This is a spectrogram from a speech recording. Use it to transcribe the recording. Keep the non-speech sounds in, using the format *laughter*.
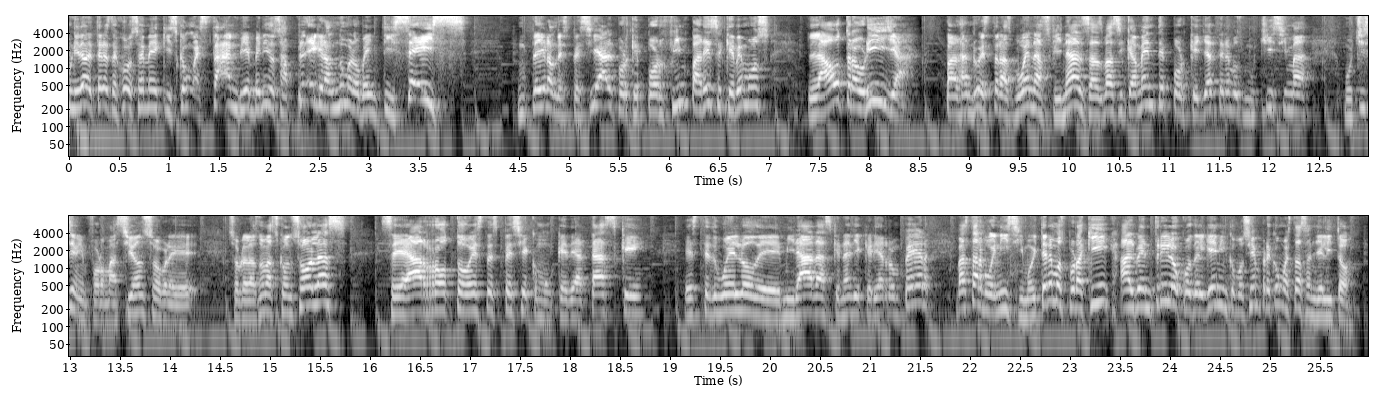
Comunidad de 3 de Juegos MX, ¿cómo están? Bienvenidos a Playground número 26. Un Playground especial porque por fin parece que vemos la otra orilla para nuestras buenas finanzas, básicamente porque ya tenemos muchísima, muchísima información sobre, sobre las nuevas consolas. Se ha roto esta especie como que de atasque este duelo de miradas que nadie quería romper. Va a estar buenísimo. Y tenemos por aquí al ventríloco del gaming, como siempre. ¿Cómo estás, Angelito?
